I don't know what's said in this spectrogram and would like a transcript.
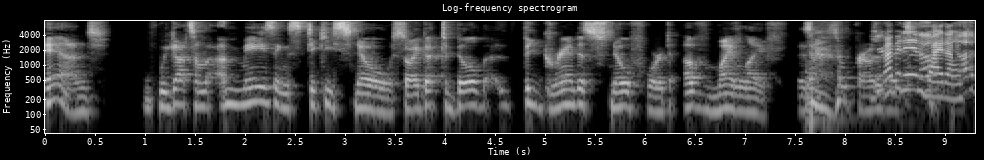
And we got some amazing sticky snow. So I got to build the grandest snow fort of my life. I'm so proud of Rub it in, White on- oh,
